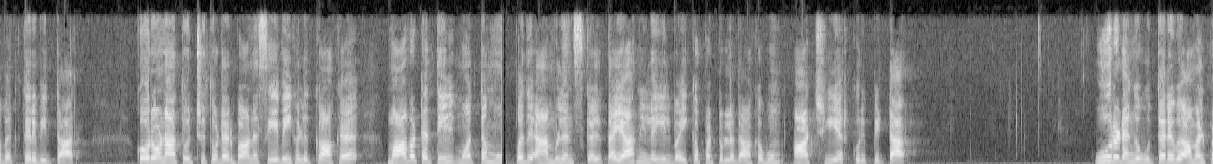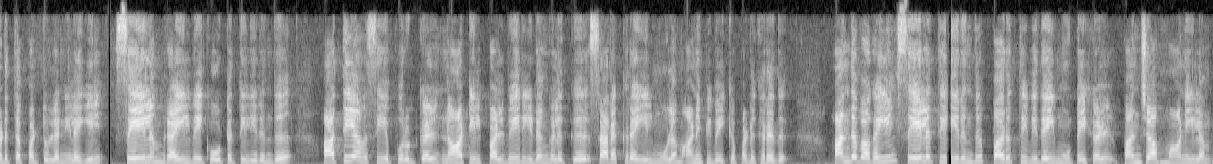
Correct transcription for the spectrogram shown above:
அவர் தெரிவித்தார். கொரோனா தொற்று தொடர்பான சேவைகளுக்காக மாவட்டத்தில் மொத்தம் முப்பது ஆம்புலன்ஸ்கள் தயார் நிலையில் வைக்கப்பட்டுள்ளதாகவும் ஆட்சியர் குறிப்பிட்டார். ஊரடங்கு உத்தரவு அமல்படுத்தப்பட்டுள்ள நிலையில் சேலம் ரயில்வே கோட்டத்தில் இருந்து அத்தியாவசிய பொருட்கள் நாட்டில் பல்வேறு இடங்களுக்கு சரக்கு ரயில் மூலம் அனுப்பி வைக்கப்படுகிறது. அந்த வகையில் சேலத்தில் இருந்து பருத்தி விதை மூட்டைகள் பஞ்சாப் மாநிலம்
